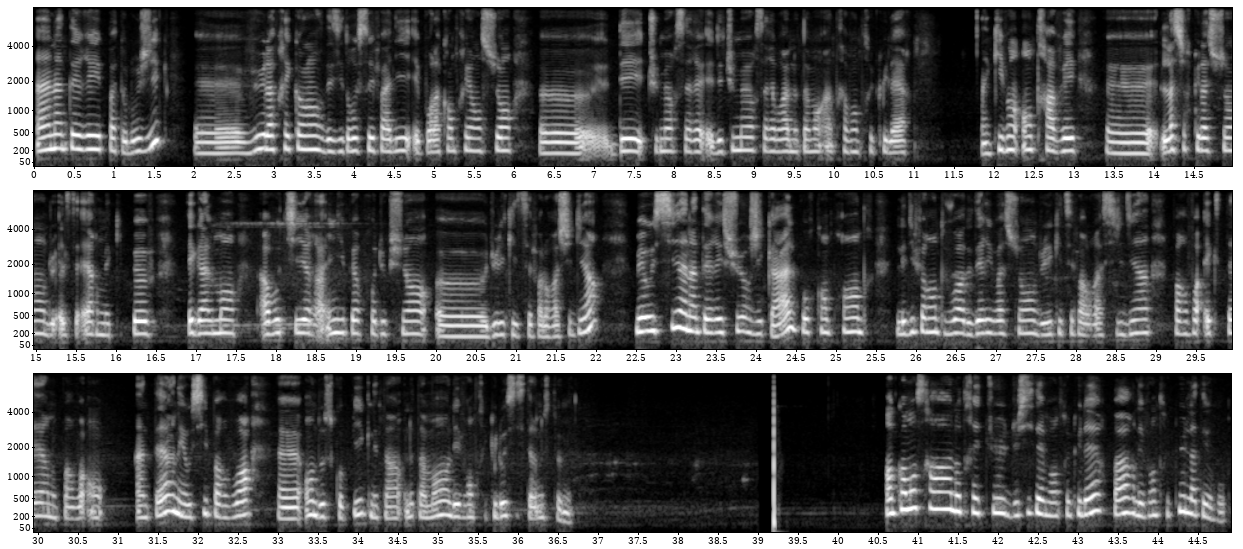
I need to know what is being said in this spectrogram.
Un intérêt pathologique, vu la fréquence des hydrocéphalies et pour la compréhension des, tumeurs cérébrales, notamment intraventriculaires, hein, qui vont entraver la circulation du LCR, mais qui peuvent également aboutir à une hyperproduction du liquide céphalorachidien, mais aussi un intérêt chirurgical pour comprendre les différentes voies de dérivation du liquide céphalorachidien par voie externe ou par voie interne et aussi par voie euh, endoscopique, notamment les ventriculocysternostomies. On commencera notre étude du système ventriculaire par les ventricules latéraux.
